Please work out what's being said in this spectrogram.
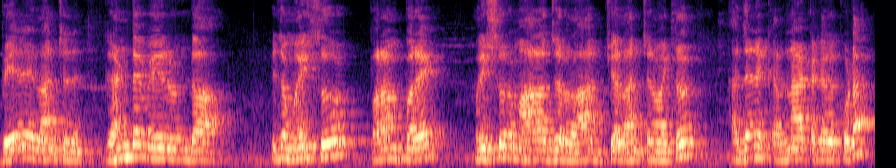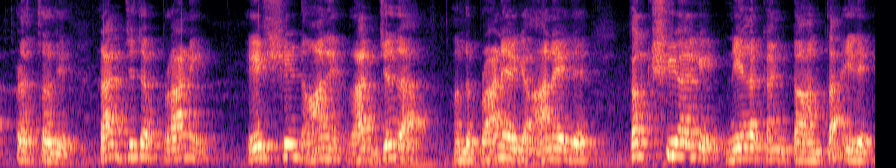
ಬೇರೆ ಲಾಂಛನ ಇದೆ. ಗಂಡ ಬೇರುಂಡ ಇದು ಮೈಸೂರು ಪರಂಪರೆ, ಮೈಸೂರು ಮಹಾರಾಜರ ರಾಜ್ಯ ಲಾಂಛನವಾಯಿತು. ಅದನ್ನೇ ಕರ್ನಾಟಕದ ಕೂಡ ಬಳಸ್ತದೆ ರಾಜ್ಯದ ಪ್ರಾಣಿ, ಏಷ್ಯನ್ ಆನೆ, ರಾಜ್ಯದ ಒಂದು ಪ್ರಾಣಿಯಾಗಿ ಆನೆ ಇದೆ. ಪಕ್ಷಿಯಾಗಿ ನೀಲಕಂಠ ಅಂತ ಇದೆ.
